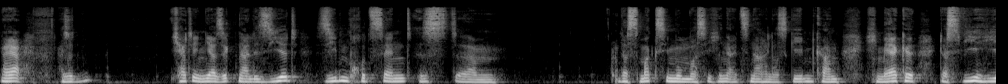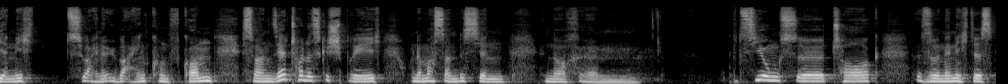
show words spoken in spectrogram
naja, also ich hatte ihn ja signalisiert, 7% ist ähm, das Maximum, was ich Ihnen als Nachlass geben kann. Ich merke, dass wir hier nicht zu einer Übereinkunft kommen. Es war ein sehr tolles Gespräch und da machst du ein bisschen noch ähm, Beziehungstalk, so nenne ich das,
